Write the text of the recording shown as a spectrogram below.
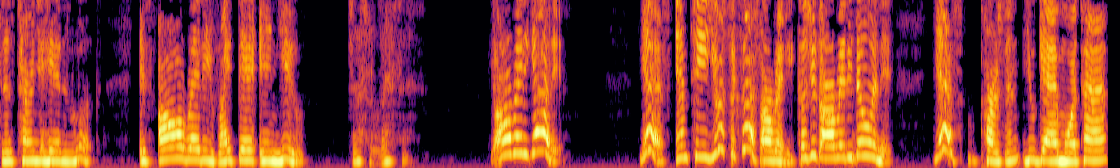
just turn your head and look it's already right there in you just listen you already got it yes mt you're a success already because you're already doing it yes person you got more time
